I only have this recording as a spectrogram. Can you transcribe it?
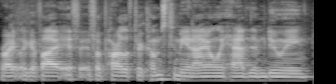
Right? Like if I if, if a powerlifter comes to me and I only have them doing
